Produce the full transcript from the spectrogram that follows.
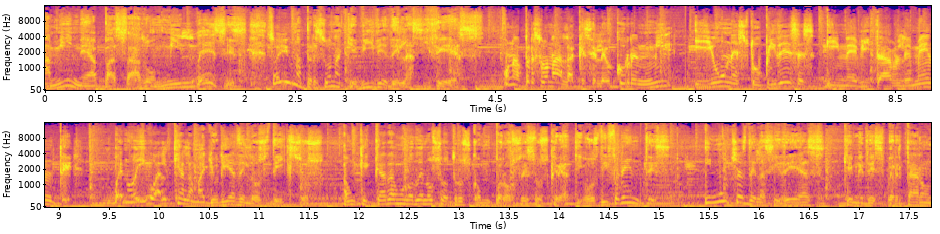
a mí me ha pasado mil veces. Soy una persona que vive de las ideas. Una persona a la que se le ocurren mil y una estupideces inevitablemente. Bueno, igual que a la mayoría de los Dixos, aunque cada uno de nosotros con procesos creativos diferentes. Y muchas de las ideas que me despertaron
